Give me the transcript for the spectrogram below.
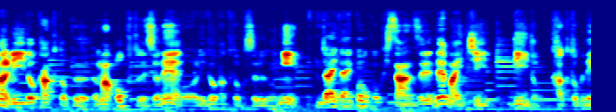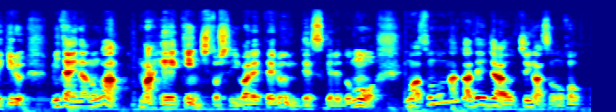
まあ、リード獲得、まあ、オプトですよね。リード獲得するのに、大体広告費3000円で、まあ、1リード獲得できるみたいなのが、まあ、平均値として言われてるんですけれども、まあ、その中で、じゃあ、うちがその、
